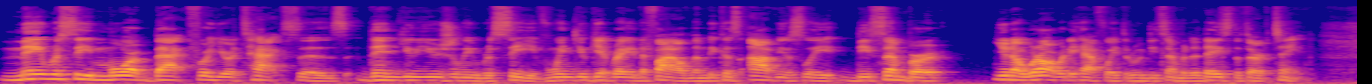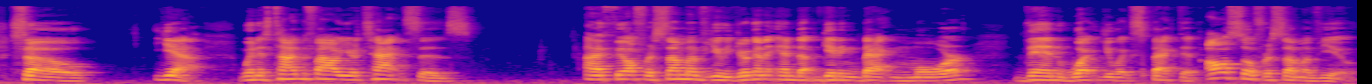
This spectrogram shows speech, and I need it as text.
may receive more back for your taxes than you usually receive when you get ready to file them because obviously December, you know, we're already halfway through December. Today's the 13th. So, yeah, when it's time to file your taxes, I feel for some of you, you're going to end up getting back more than what you expected. Also, for some of you,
